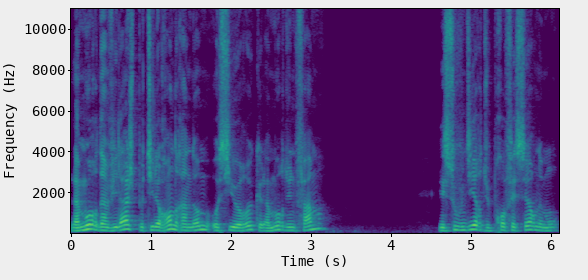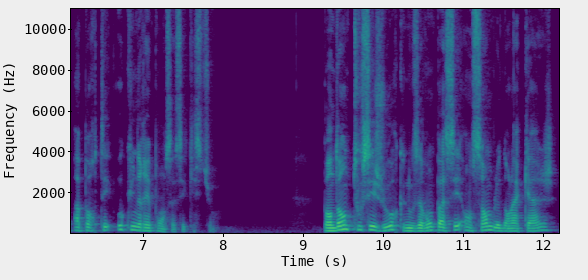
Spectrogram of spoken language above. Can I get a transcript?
L'amour d'un village peut-il rendre un homme aussi heureux que l'amour d'une femme? Les souvenirs du professeur ne m'ont apporté aucune réponse à ces questions. Pendant tous ces jours que nous avons passés ensemble dans la cage,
